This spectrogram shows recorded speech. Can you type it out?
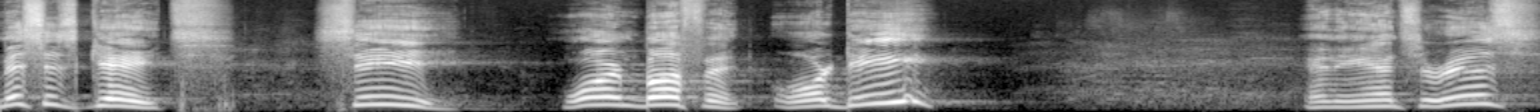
Mrs. Gates. C. Warren Buffett. Or D. And the answer is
